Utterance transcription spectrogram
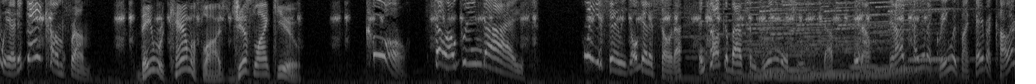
Where did they come from? They were camouflaged just like you. Cool. Fellow green guys. What do you say we go get a soda and talk about some green issues and stuff? You know, did I tell you that green was my favorite color?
